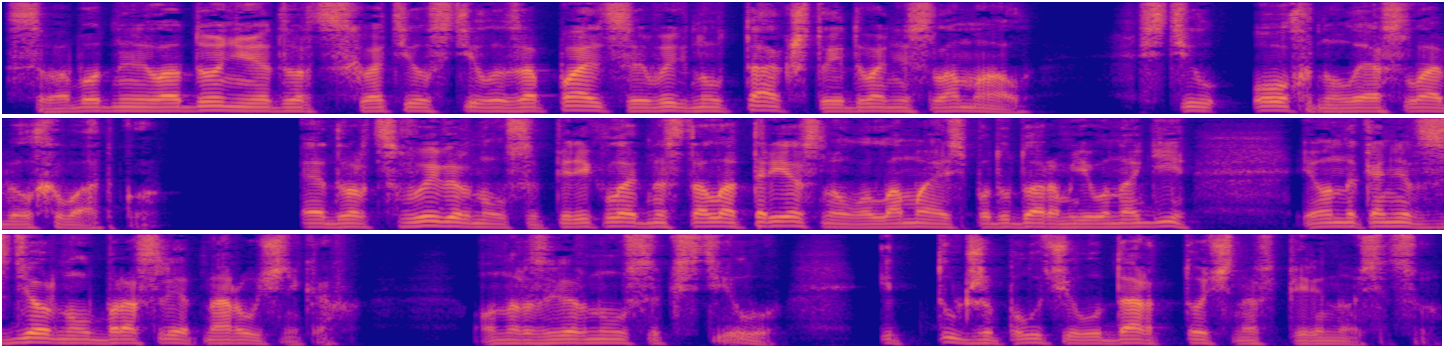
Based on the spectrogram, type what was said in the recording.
Свободной ладонью Эдвард схватил Стила за пальцы и выгнул так, что едва не сломал. Стил охнул и ослабил хватку. Эдвардс вывернулся, перекладина стола треснула, ломаясь под ударом его ноги, и он, наконец, сдернул браслет наручников. Он развернулся к Стилу и тут же получил удар точно в переносицу.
